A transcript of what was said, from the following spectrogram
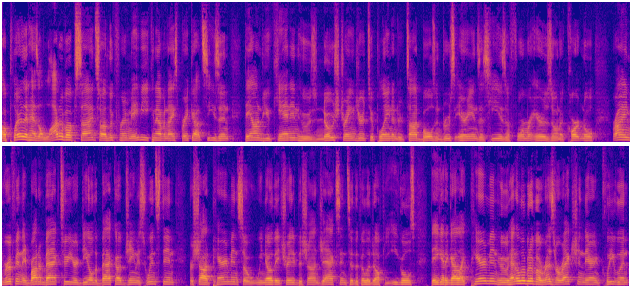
a player that has a lot of upside, so I look for him. Maybe he can have a nice breakout season. Deone Bucannon, who is no stranger to playing under Todd Bowles and Bruce Arians, as he is a former Arizona Cardinal. Ryan Griffin, they brought him back, two year deal to back up Jameis Winston. Breshad Perriman, so we know they traded DeSean Jackson to the Philadelphia Eagles. They get a guy like Perriman who had a little bit of a resurrection there in Cleveland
